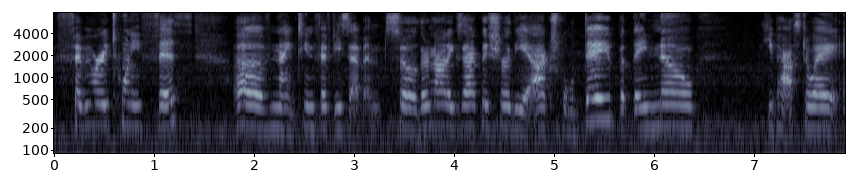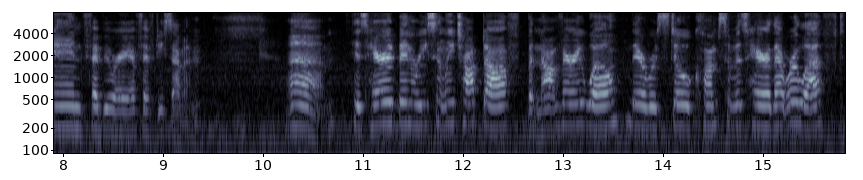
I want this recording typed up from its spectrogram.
February 25th of 1957. So they're not exactly sure the actual day, but they know he passed away in February of 57. Um, his hair had been recently chopped off, but not very well. There were still clumps of his hair that were left.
